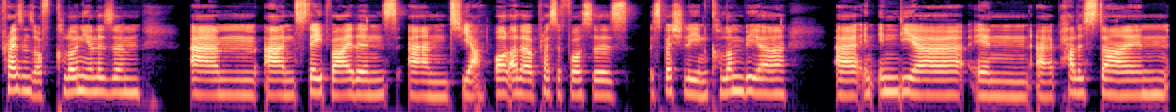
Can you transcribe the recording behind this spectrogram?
presence of colonialism um, and state violence, and yeah, all other oppressive forces, especially in Colombia uh, in India, in uh, Palestine,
